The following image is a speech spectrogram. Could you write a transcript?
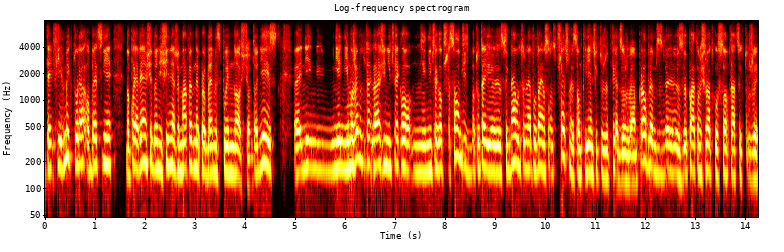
tej firmy, która obecnie no, pojawiają się doniesienia, że ma pewne problemy z płynnością. To nie jest, e, nie, nie, nie możemy tutaj na razie niczego, niczego przesądzić, bo tutaj e, sygnały, które napływają są sprzeczne. Są klienci, którzy twierdzą, że mają problem z, z wypłatą środków, są tacy, którzy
